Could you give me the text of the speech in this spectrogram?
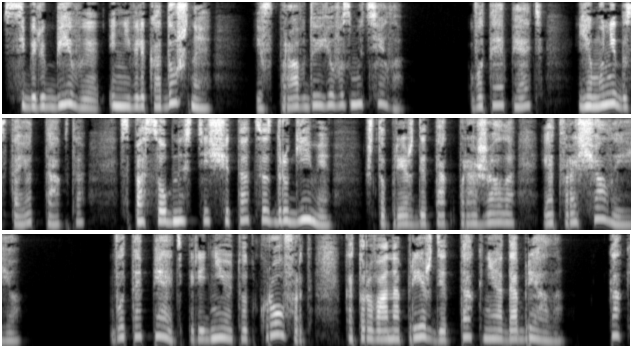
себелюбивое и невеликодушное, и вправду ее возмутило. Вот и опять ему недостает такта, способности считаться с другими, что прежде так поражало и отвращало ее. Вот опять перед нею тот Крофорд, которого она прежде так не одобряла. Как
